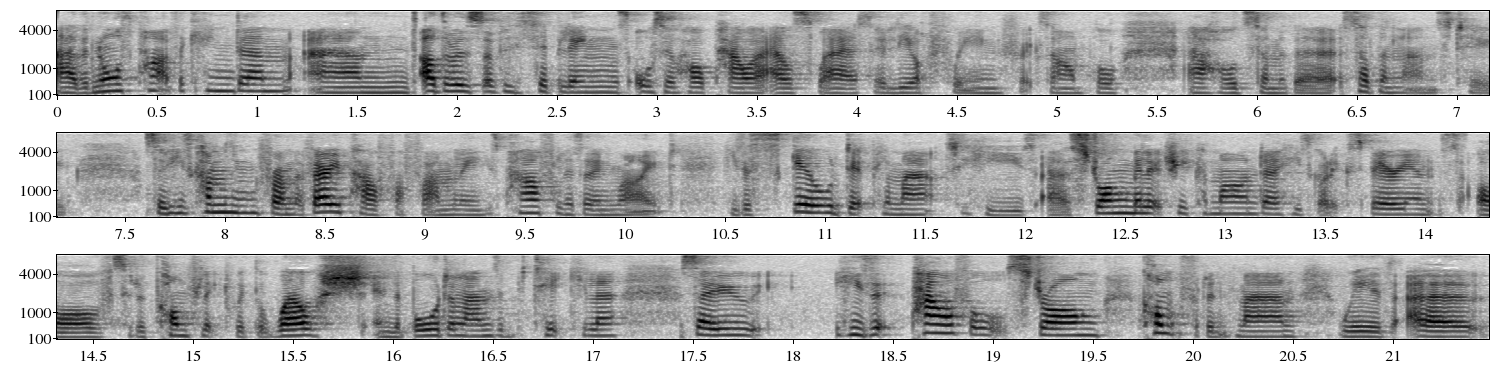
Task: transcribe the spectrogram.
uh, the north part of the kingdom, and others of his siblings also hold power elsewhere. So Leofwine, for example, uh, holds some of the southern lands too. So he's coming from a very powerful family. He's powerful in his own right. He's a skilled diplomat. He's a strong military commander. He's got experience of sort of conflict with the Welsh in the borderlands in particular. So he's a powerful, strong, confident man with a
